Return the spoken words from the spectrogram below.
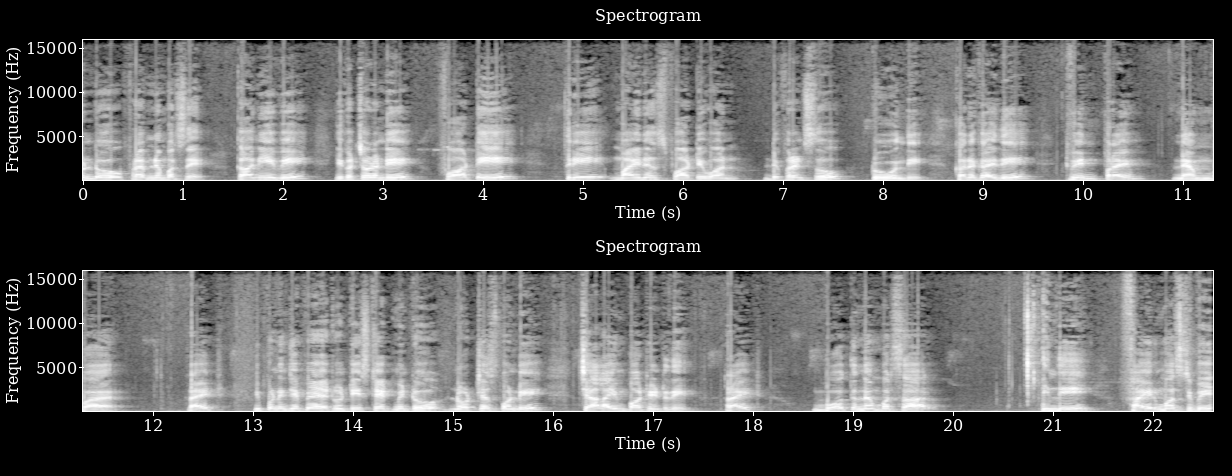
రెండు ప్రైమ్ నెంబర్సే కానీ ఇవి ఇక్కడ చూడండి forty three minus forty one difference two ఉంది. కనుక ఇది ట్విన్ ప్రైమ్ నెంబర్ రైట్ ఇప్పుడు నేను చెప్పేటువంటి స్టేట్మెంటు నోట్ చేసుకోండి. చాలా ఇంపార్టెంట్ ఇది. Right both numbers are in the pair must be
